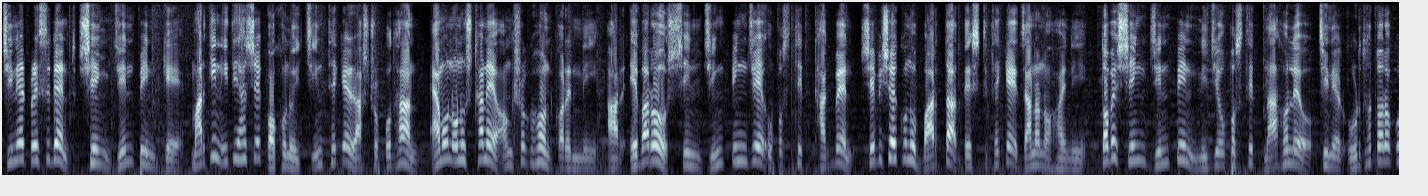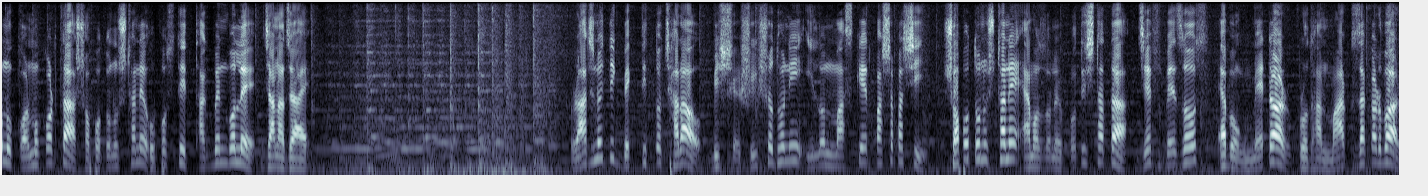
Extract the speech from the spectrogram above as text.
চীনের প্রেসিডেন্ট শিং জিনপিংকে। মার্কিন ইতিহাসে কখনোই চীন থেকে রাষ্ট্রপ্রধান এমন অনুষ্ঠানে অংশগ্রহণ করেননি। আর এবারও শিং জিনপিং যে উপস্থিত থাকবেন, সে বিষয়ে কোনো বার্তা দেশটি থেকে জানানো হয়নি। তবে শিং জিনপিং নিজে উপস্থিত না হলেও চীনের ঊর্ধ্বতর কোনো কর্মকর্তা শপথ অনুষ্ঠানে উপস্থিত থাকবেন বলে জানা যায়। রাজনৈতিক ব্যক্তিত্ব ছাড়াও বিশ্বের শীর্ষধনী ইলন মাস্কের পাশাপাশি শপথ অনুষ্ঠানে অ্যামাজনের প্রতিষ্ঠাতা জেফ বেজোস এবং মেটার প্রধান মার্ক জাকারবার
